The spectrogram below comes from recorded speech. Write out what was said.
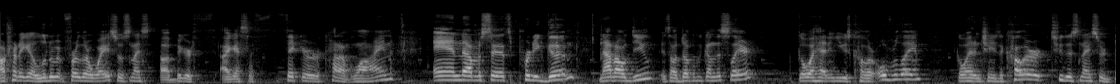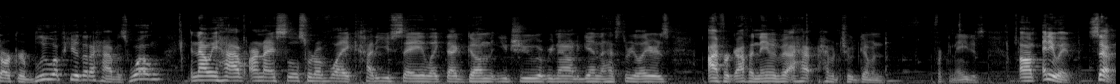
I'll try to get a little bit further away so it's a nice, uh, bigger, I guess, a thicker kind of line. And I'm going to say that's pretty good. Now what I'll do is I'll double click on this layer, go ahead and use color overlay, go ahead and change the color to this nicer darker blue up here that I have as well. And now we have our nice little sort of like, how do you say, like that gum that you chew every now and again that has three layers. I forgot the name of it. I ha haven't chewed gum in freaking ages. Um, anyway, so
